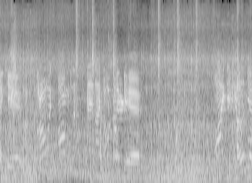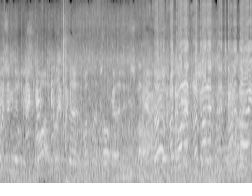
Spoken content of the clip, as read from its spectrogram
Thank you. I'm throwing bombs at it. I don't know Thank you. why did you I thought you throw actually this? gonna do I can't squad. kill it. Wasn't the, wasn't the talk earlier to do squad? No, I got it! I got it! It's gonna die!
